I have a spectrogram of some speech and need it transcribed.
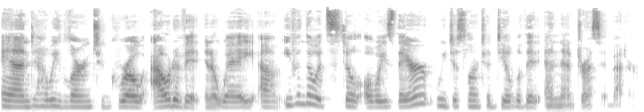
and how we learn to grow out of it in a way um, even though it's still always there we just learn to deal with it and address it better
